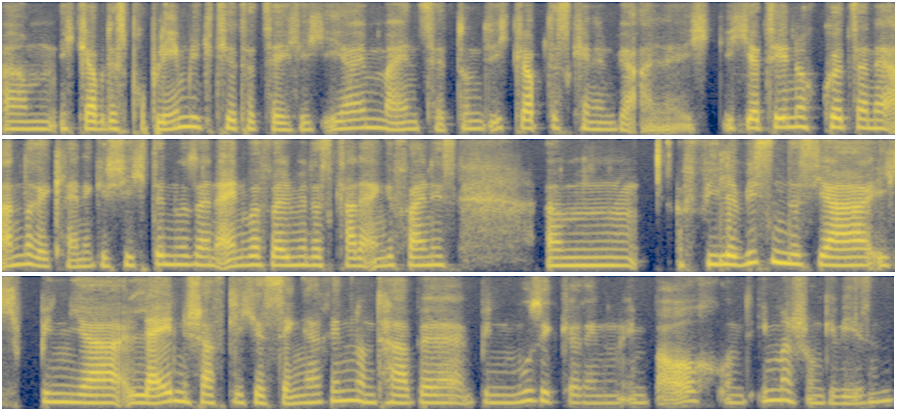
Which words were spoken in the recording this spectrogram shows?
Ähm, ich glaube, das Problem liegt hier tatsächlich eher im Mindset. Und ich glaube, das kennen wir alle. Ich, ich erzähle noch kurz eine andere kleine Geschichte, nur so ein Einwurf, weil mir das gerade eingefallen ist. Ähm, viele wissen das ja, ich bin ja leidenschaftliche Sängerin und habe, bin Musikerin im Bauch und immer schon gewesen.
